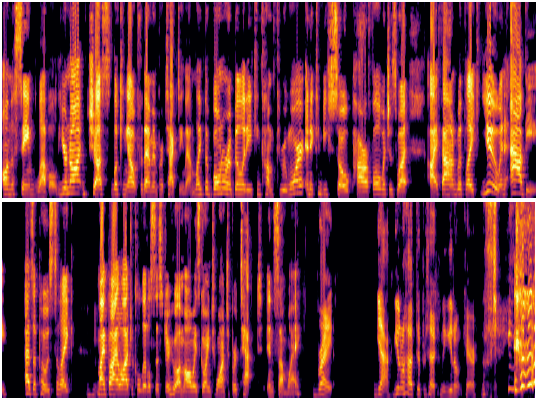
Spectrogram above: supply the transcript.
on the same level. You're not just looking out for them and protecting them. Like the vulnerability can come through more and it can be so powerful, which is what I found with like you and Abby, as opposed to like Mhm. my biological little sister who I'm always going to want to protect in some way. Right. Yeah, you don't have to protect me. You don't care. No,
